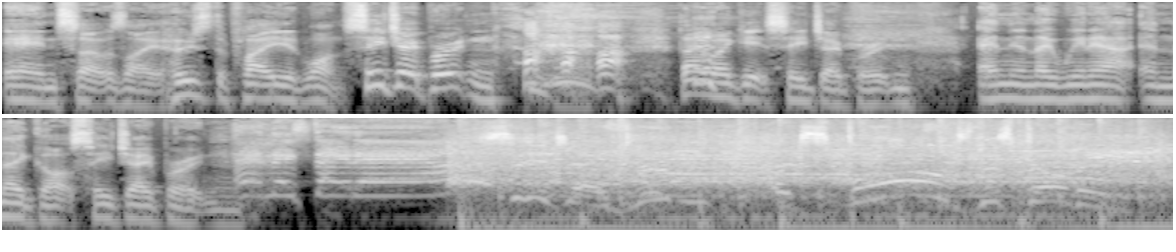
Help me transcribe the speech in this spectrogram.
And so it was like, who's the player you'd want? CJ Bruton. they won't get CJ Bruton. And then they went out and they got CJ Bruton. And they stayed out. CJ Bruton explodes this building.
